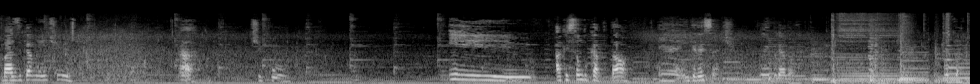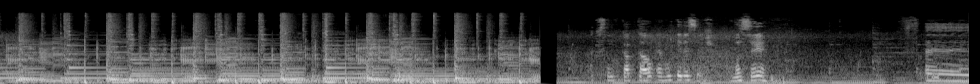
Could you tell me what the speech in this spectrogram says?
basicamente. Ah, tipo. E a questão do capital é interessante, lembrei agora. A questão do capital é muito interessante. Você. É,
